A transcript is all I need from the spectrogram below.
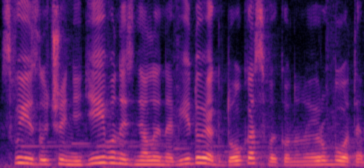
Свої злочинні дії вони зняли на відео як доказ виконаної роботи.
